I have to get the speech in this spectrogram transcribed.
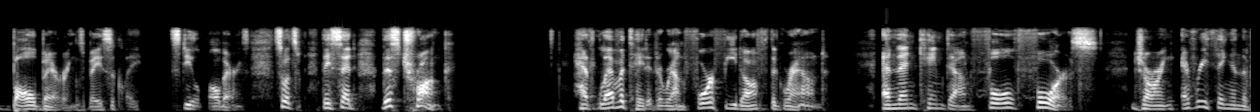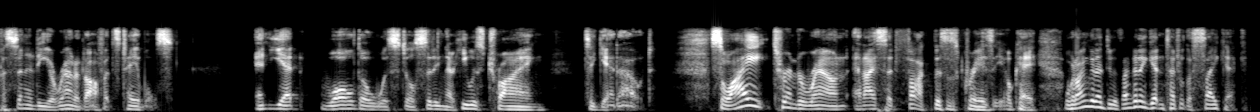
ball bearings, basically steel ball bearings. So it's they said this trunk had levitated around four feet off the ground and then came down full force, jarring everything in the vicinity around it off its tables. And yet Waldo was still sitting there. He was trying to get out. So I turned around and I said, fuck, this is crazy. Okay, what I'm going to do is I'm going to get in touch with a psychic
